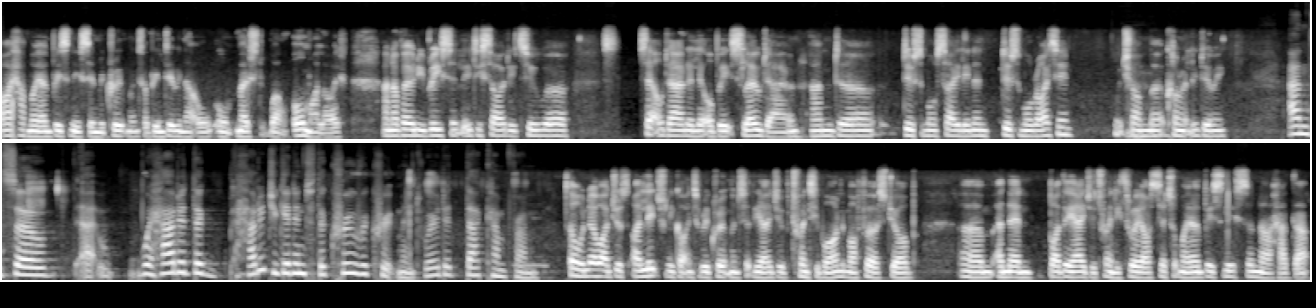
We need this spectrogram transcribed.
I, have my own business in recruitment. I've been doing that all, all, most, well, all my life. And I've only recently decided to uh, settle down a little bit, slow down, and uh, do some more sailing and do some more writing, which I'm uh, currently doing. And so, uh, how did the how did you get into the crew recruitment? Where did that come from? Oh no, I just I literally got into recruitment at the age of 21 in my first job, um, and then by the age of 23, I set up my own business, and I had that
